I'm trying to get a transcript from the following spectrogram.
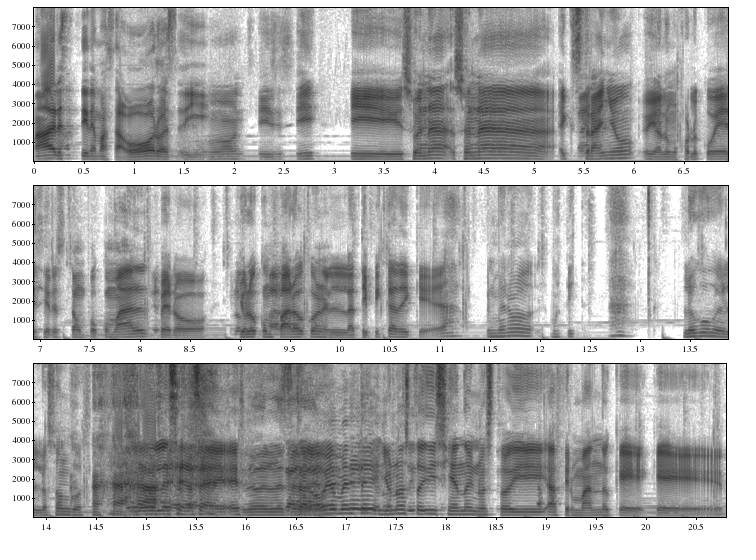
madre, este tiene más sabor o ese día. Sí, sí, sí. Y suena, suena extraño, y a lo mejor lo que voy a decir está un poco mal, pero yo lo comparo con la típica de que, ah, primero la motita, ah, luego los hongos. obviamente yo no estoy diciendo y no estoy afirmando que, que,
